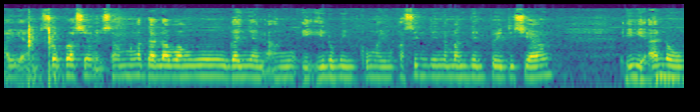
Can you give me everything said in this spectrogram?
Ayan, sobra siyang isang mga dalawang ganyan ang iinumin ko ngayon kasi hindi naman din pwede siyang i ano,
